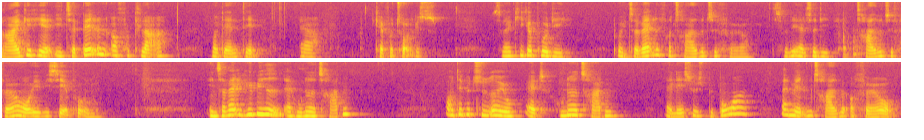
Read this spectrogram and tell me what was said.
række her i tabellen og forklare, hvordan den er, kan fortolkes. Så jeg kigger på, de, på intervallet fra 30 til 40. Så det er altså de 30 til 40 årige, vi ser på nu. Intervalhyppigheden er 113, og det betyder jo, at 113 af Læsøs beboere er mellem 30 og 40 år.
